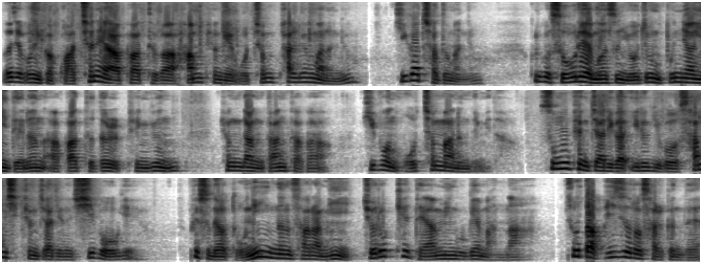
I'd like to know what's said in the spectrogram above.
어제 보니까 과천의 아파트가 한 평에 5,800만 원요. 기가 차더만요. 그리고 서울에 무슨 요즘 분양이 되는 아파트들 평균 평당 단가가 기본 5천만 원 됩니다. 20평짜리가 1억이고 30평짜리는 15억이에요. 그래서 내가 돈이 있는 사람이 저렇게 대한민국에 많나? 저다 빚으로 살 건데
